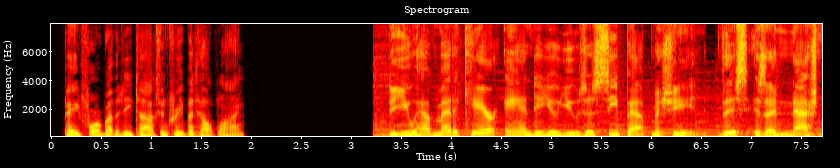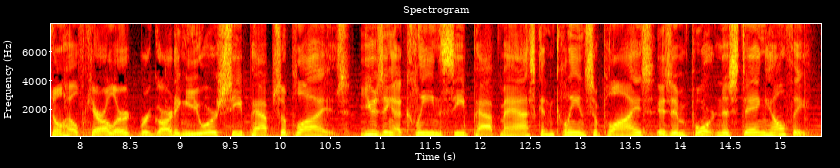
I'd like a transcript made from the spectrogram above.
Paid for by the Detox and Treatment Helpline. Do you have Medicare and do you use a CPAP machine? This is a national healthcare alert regarding your CPAP supplies. Using a clean CPAP mask and clean supplies is important to staying healthy.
